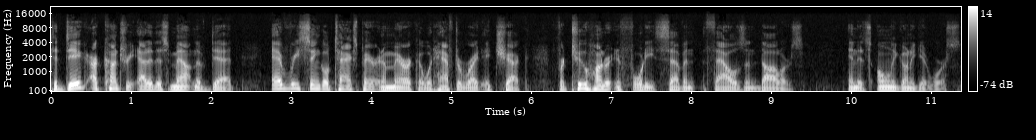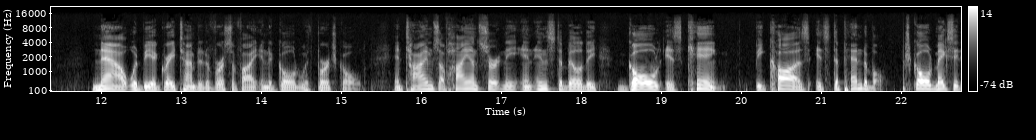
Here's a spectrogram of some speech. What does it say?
To dig our country out of this mountain of debt, every single taxpayer in America would have to write a check for $247,000. And it's only going to get worse. Now would be a great time to diversify into gold with Birch Gold. In times of high uncertainty and instability, gold is king because it's dependable. Birch Gold makes it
